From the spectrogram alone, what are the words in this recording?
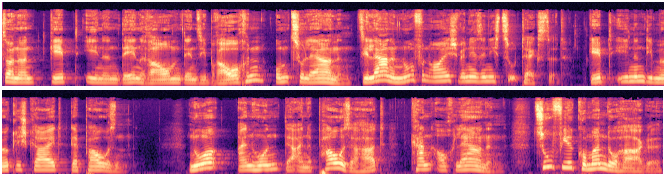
sondern gebt ihnen den Raum, den sie brauchen, um zu lernen. Sie lernen nur von euch, wenn ihr sie nicht zutextet. Gebt ihnen die Möglichkeit der Pausen. Nur ein Hund, der eine Pause hat, kann auch lernen. Zu viel Kommandohagel,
